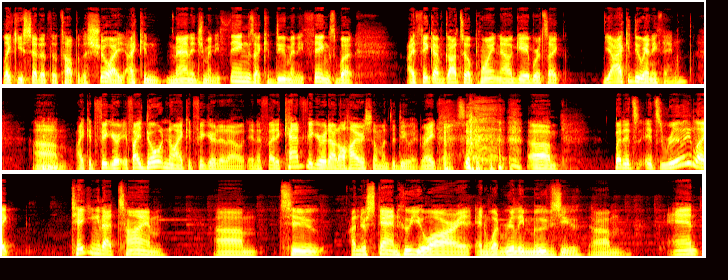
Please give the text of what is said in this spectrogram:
like you said at the top of the show, I, I can manage many things. I could do many things, but I think I've got to a point now, Gabe, where it's like, yeah, I could do anything. Um, mm-hmm. I could figure if I don't know, I could figure it out, and if I can't figure it out, I'll hire someone to do it, right? so, um, but it's it's really like taking that time um, to understand who you are and, and, what really moves you. Um, and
